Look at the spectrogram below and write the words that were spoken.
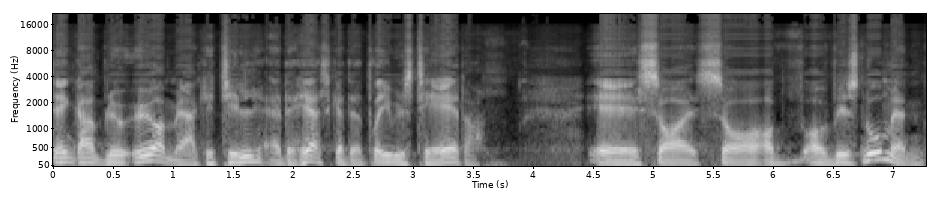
dengang blev øremærket til, at her skal der drives teater. Øh, så, så og, og hvis nu man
